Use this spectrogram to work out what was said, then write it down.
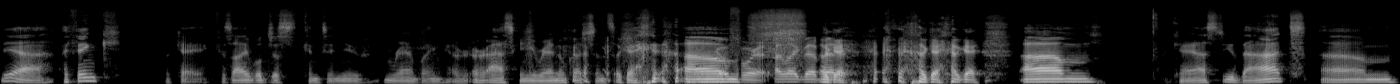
yeah, I think Okay, because I will just continue rambling or, or, asking you random questions. Okay, um, go for it. I like that. Better. Okay, okay, okay. Um, okay, I asked you that. Um,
